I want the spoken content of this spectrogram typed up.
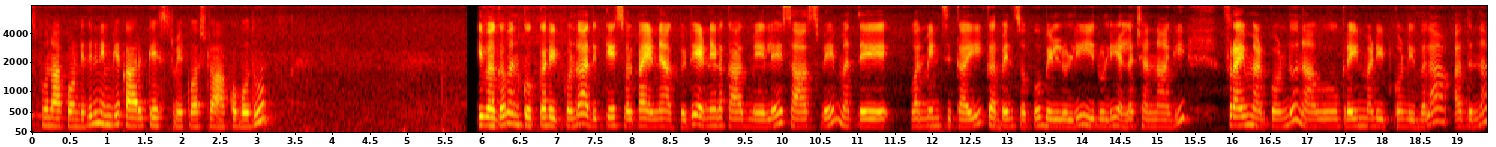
ಸ್ಪೂನ್ ಹಾಕ್ಕೊಂಡಿದ್ದೀನಿ ನಿಮಗೆ ಖಾರಕ್ಕೆ ಎಷ್ಟು ಬೇಕು ಅಷ್ಟು ಹಾಕೋಬೋದು. ಇವಾಗ ಒಂದು ಕುಕ್ಕರ್ ಇಟ್ಕೊಂಡು ಅದಕ್ಕೆ ಸ್ವಲ್ಪ ಎಣ್ಣೆ ಹಾಕ್ಬಿಟ್ಟು, ಎಣ್ಣೆ ಎಲ್ಲ ಕಾದ್ಮೇಲೆ ಸಾಸಿವೆ ಮತ್ತು ಒಣಮೆಣ್ಸಿಕಾಯಿ ಕರ್ಬೇವಿನ ಸೊಪ್ಪು, ಬೆಳ್ಳುಳ್ಳಿ, ಈರುಳ್ಳಿ ಎಲ್ಲ ಚೆನ್ನಾಗಿ ಫ್ರೈ ಮಾಡಿಕೊಂಡು ನಾವು ಗ್ರೈಂಡ್ ಮಾಡಿ ಇಟ್ಕೊಂಡಿದ್ವಲ್ಲ, ಅದನ್ನು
